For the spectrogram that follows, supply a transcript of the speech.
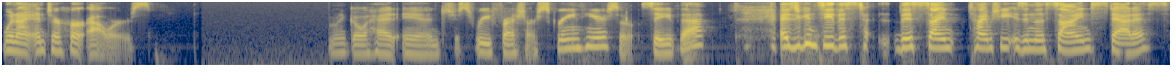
when I enter her hours. I'm going to go ahead and just refresh our screen here, so save that. As you can see, this this sign timesheet is in the signed status.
